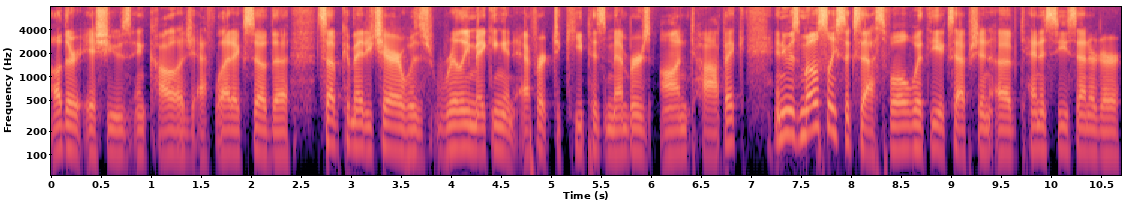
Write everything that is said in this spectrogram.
other issues in college athletics. So the subcommittee chair was really making an effort to keep his members on topic. And he was mostly successful, with the exception of Tennessee Senator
